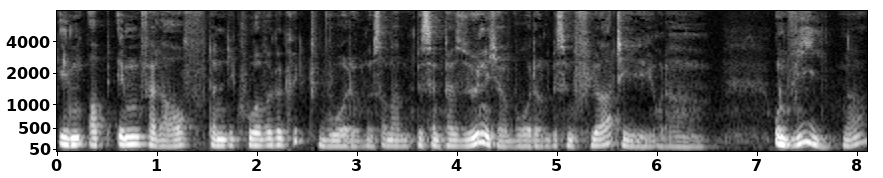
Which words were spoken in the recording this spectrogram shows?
eben ob im Verlauf dann die Kurve gekriegt wurde und es auch mal ein bisschen persönlicher wurde und ein bisschen flirty oder und wie. Ne?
